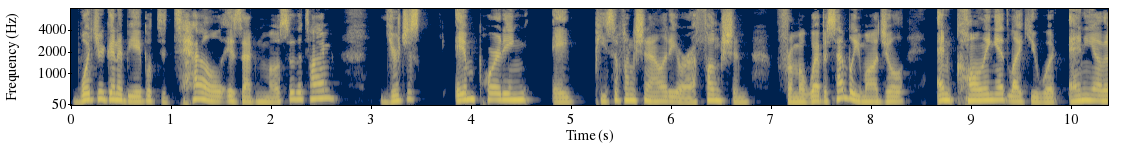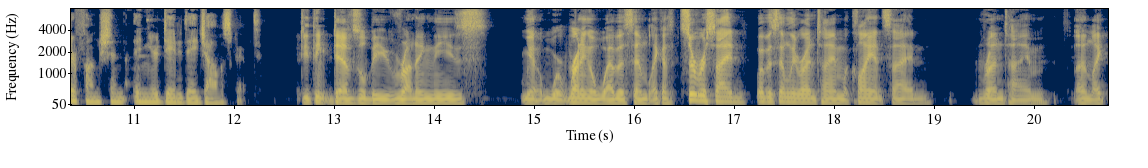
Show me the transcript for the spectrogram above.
what you're going to be able to tell is that most of the time you're just importing a piece of functionality or a function from a WebAssembly module and calling it like you would any other function in your day to day JavaScript. Do you think devs will be running these? You know, we're running a WebAssembly, like a server side WebAssembly runtime, a client side runtime and like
